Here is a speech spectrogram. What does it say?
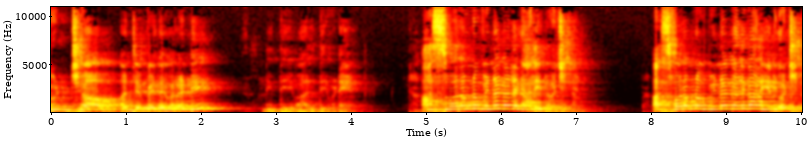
గుడ్ జాబ్ అని చెప్పేది ఎవరండి? నీ దేవాది దేవుడే. ఆ స్వరం నువ్వు వినగలగాలి ఈ రోజున. ఆ స్వరం నువ్వు వినగలగాలి ఈ రోజున.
